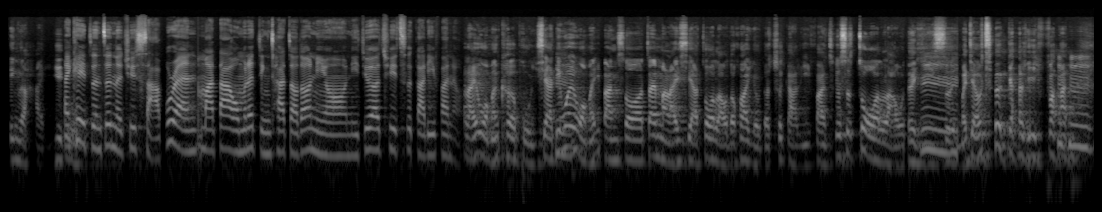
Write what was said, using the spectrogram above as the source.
定的海域，才可以真正的去撒。不然马大我们的警察找到你哦，你就要去吃咖喱饭了。来，我们科普一下，因为我们一般说在马来西亚坐牢的话，有的吃咖喱饭，就是坐牢的意思，嗯我们叫吃咖喱饭。嗯，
